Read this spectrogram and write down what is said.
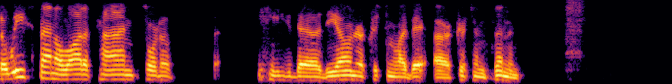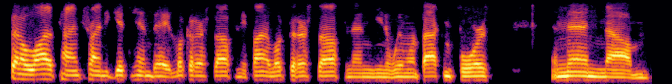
So we spent a lot of time sort of he, the the owner, Kristen Libe- or Kristen Simmons, spent a lot of time trying to get to him to hey look at our stuff, and he finally looked at our stuff, and then you know we went back and forth, and then um,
